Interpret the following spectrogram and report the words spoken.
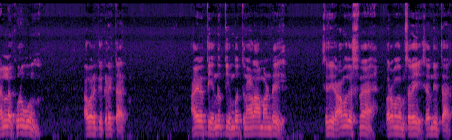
நல்ல குருவும் அவருக்கு கிடைத்தார். ஆயிரத்தி எண்ணூற்றி எண்பத்தி நாலாம் ஆண்டு ஸ்ரீ ராமகிருஷ்ண பரமஹம்சரை சந்தித்தார்.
